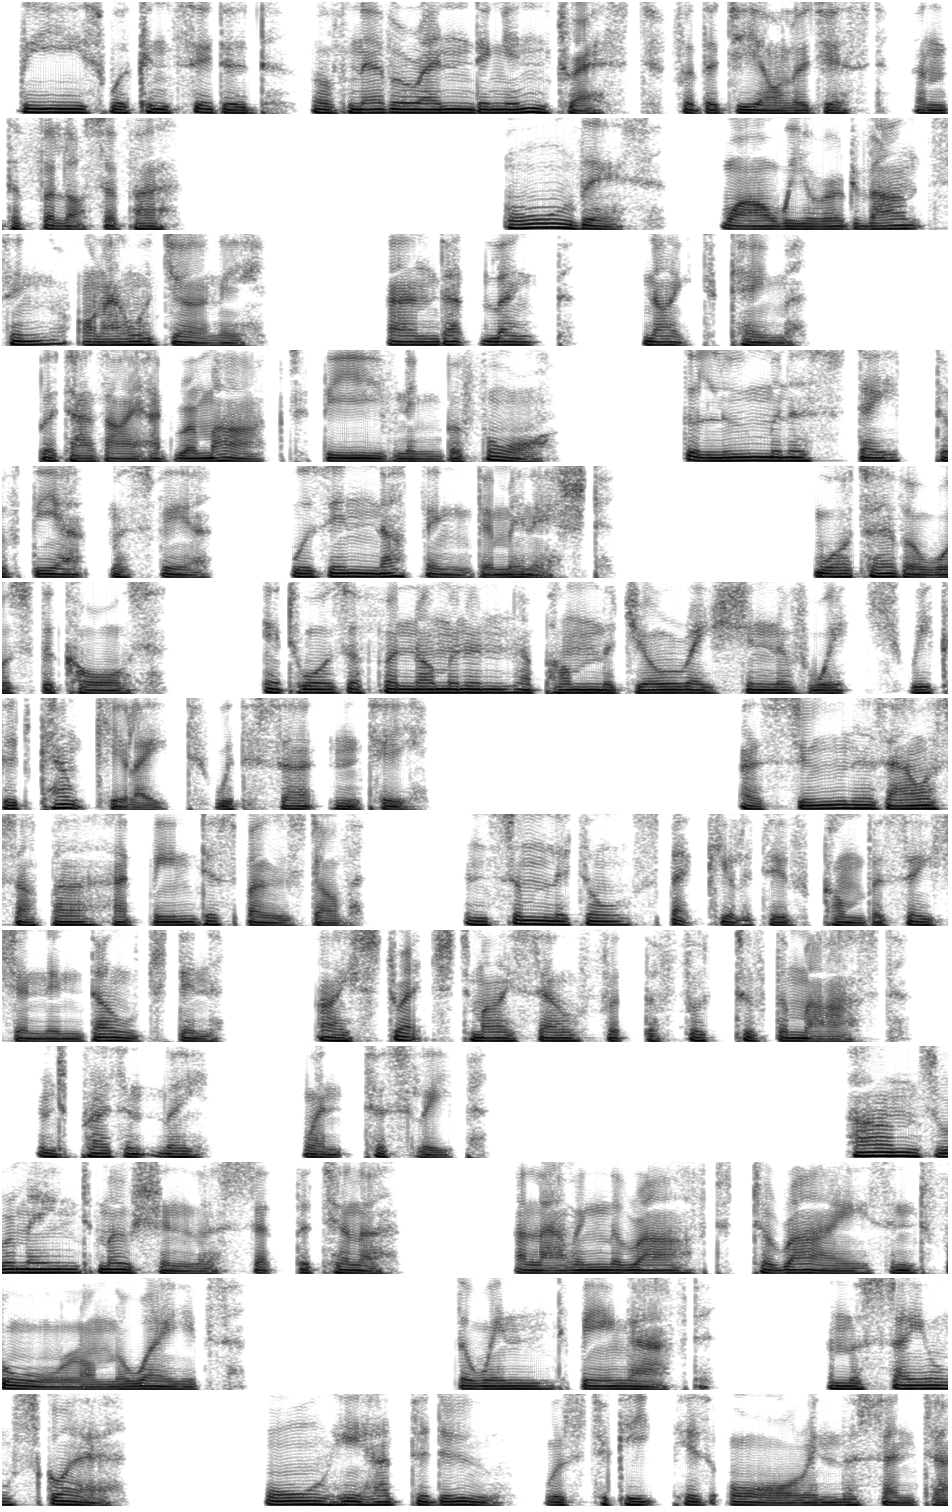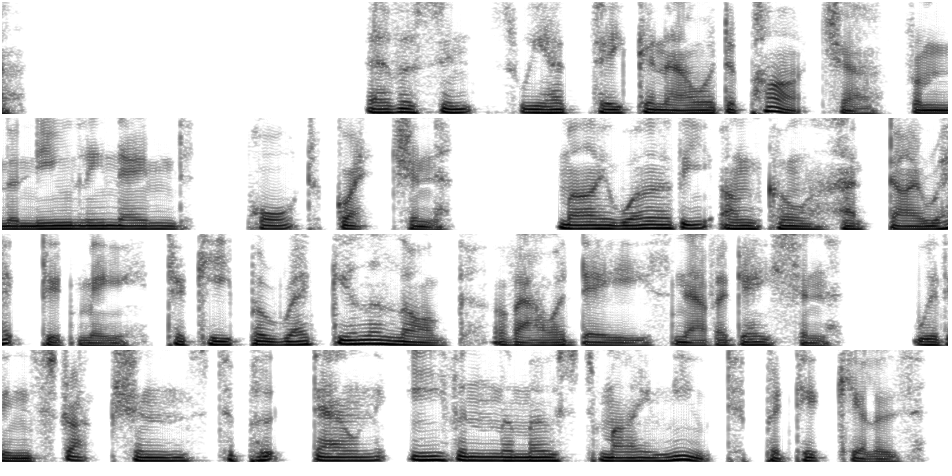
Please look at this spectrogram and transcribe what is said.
These were considered of never ending interest for the geologist and the philosopher. All this while we were advancing on our journey, and at length night came. But as I had remarked the evening before, the luminous state of the atmosphere was in nothing diminished. Whatever was the cause, it was a phenomenon upon the duration of which we could calculate with certainty. As soon as our supper had been disposed of, and some little speculative conversation indulged in, I stretched myself at the foot of the mast, and presently went to sleep. Hans remained motionless at the tiller, allowing the raft to rise and fall on the waves. The wind being aft, and the sail square, all he had to do was to keep his oar in the centre. Ever since we had taken our departure from the newly named Port Gretchen, my worthy uncle had directed me to keep a regular log of our day's navigation with instructions to put down even the most minute particulars,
